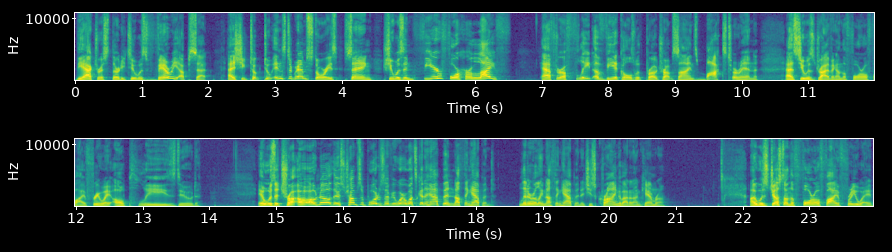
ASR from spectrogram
The actress, 32, was very upset as she took to Instagram stories saying she was in fear for her life after a fleet of vehicles with pro Trump signs boxed her in as she was driving on the 405 freeway. Oh, please, dude. It was a Trump. Oh, oh, no, there's Trump supporters everywhere. What's going to happen? Nothing happened. Literally nothing happened. And she's crying about it on camera. I was just on the 405 freeway,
